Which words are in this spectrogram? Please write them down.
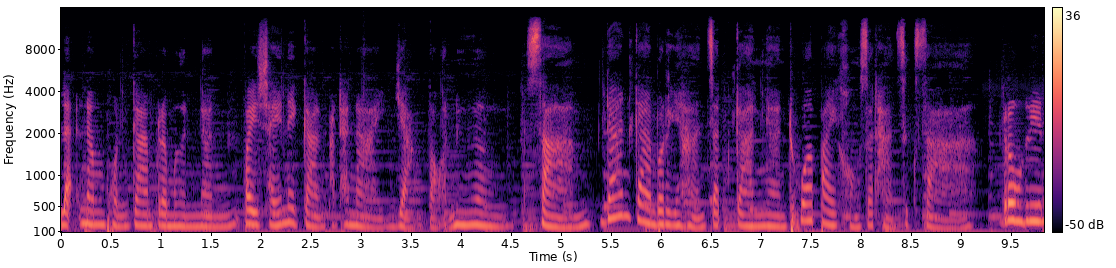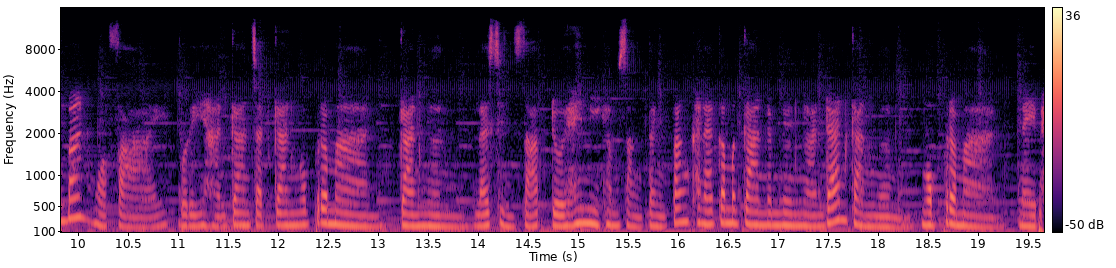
และนำผลการประเมินนั้นไปใช้ในการพัฒนาอย่างต่อเนื่อง 3. ด้านการบริหารจัดการงานทั่วไปของสถานศึกษา โรงเรียนบ้านหัวฝาย บริหารการจัดการงบประมาณ การเงิน และสินทรัพย์ โดยให้มีคำสั่งแต่งตั้งคณะกรรมการดำเนินงานด้านการเงิน งบประมาณ ในแผ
